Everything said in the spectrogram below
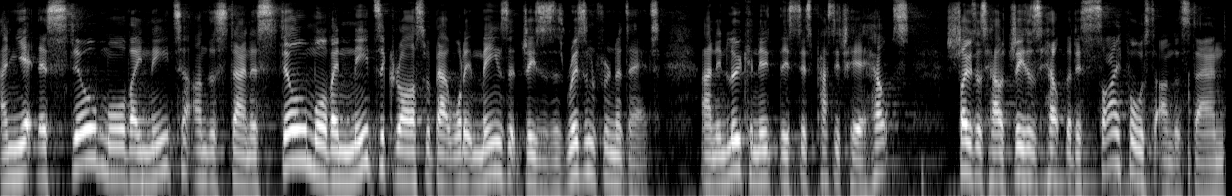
And yet, there's still more they need to understand. There's still more they need to grasp about what it means that Jesus has risen from the dead. And in Luke, in this, this passage here, helps shows us how Jesus helped the disciples to understand,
